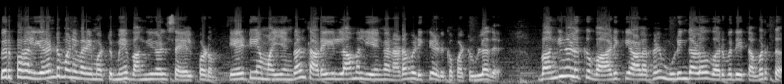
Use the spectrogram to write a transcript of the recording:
பிற்பகல் இரண்டு மணி வரை மட்டுமே வங்கிகள் செயல்படும். ஏடிஎம் மையங்கள் தடையில்லாமல் இயங்க நடவடிக்கை எடுக்கப்பட்டுள்ளது. வங்கிகளுக்கு வாடிக்கையாளர்கள் முடிந்த அளவு வருவதை தவிர்த்து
